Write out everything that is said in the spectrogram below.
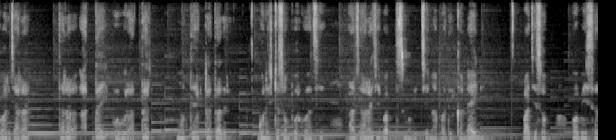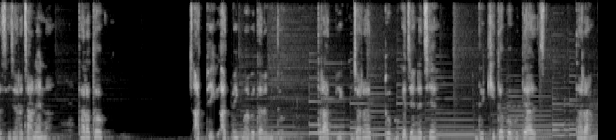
এবার যারা, তারা আত্মাই প্রভুর আত্মার মধ্যে একটা তাদের ঘনিষ্ঠ সম্পর্ক আছে। আর যারা যে বাপতিস্ম নিচ্ছে, না বা দীক্ষা নেয়নি, বা যেসব অবিশ্বাসী যারা জানে না, তারা তো আত্মিক, আত্মিকভাবে তারা মৃত। তারা আত্মিক, যারা প্রভুকে জেনেছে, দীক্ষিত প্রভুতে আজ তারা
